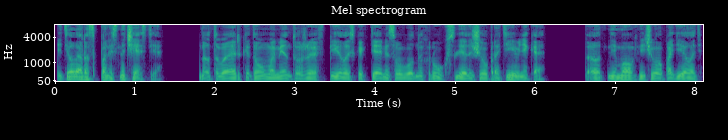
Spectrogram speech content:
и тела распались на части. Но тварь к этому моменту уже впилась когтями свободных рук следующего противника. Тот не мог ничего поделать,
